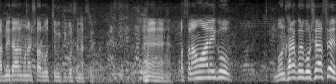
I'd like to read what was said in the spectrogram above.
আপনি তাহলে মনে হয় সর্বোচ্চ বিক্রি করছেন আজকে। হ্যাঁ হ্যাঁ হ্যাঁ। আসসালামু আলাইকুম। মন খারাপ করে বসে আছেন?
